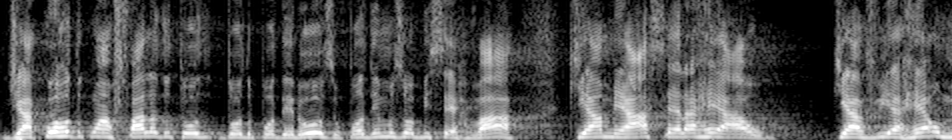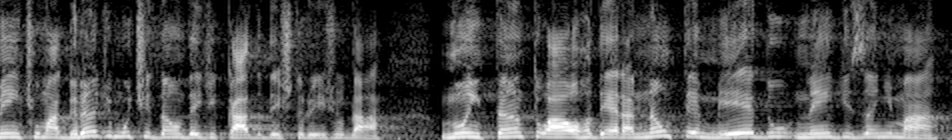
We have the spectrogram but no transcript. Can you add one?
De acordo com a fala do Todo-Poderoso, podemos observar que a ameaça era real, que havia realmente uma grande multidão dedicada a destruir Judá. No entanto, a ordem era não ter medo nem desanimar,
